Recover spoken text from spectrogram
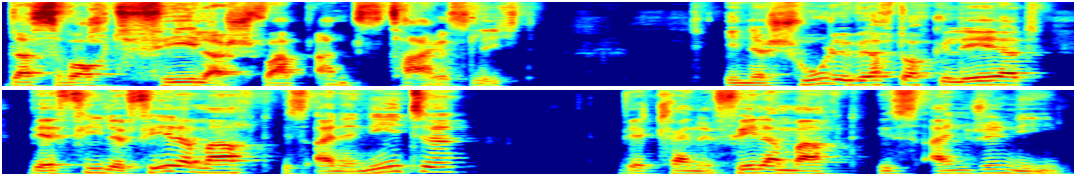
Das Wort Fehler schwappt ans Tageslicht. In der Schule wird doch gelehrt, wer viele Fehler macht, ist eine Niete, wer keine Fehler macht, ist ein Genie.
